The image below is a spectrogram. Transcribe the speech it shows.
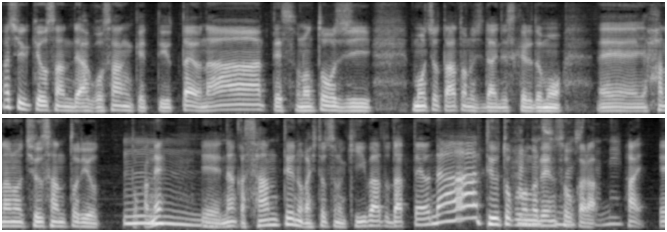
橋幸夫さんであ御三家って言ったよなーってその当時もうちょっと後の時代ですけれども、えー花の中3トリオとかね、うん。えーなんか3っていうのが一つのキーワードだったよなーっていうところの連想から、話しましたね。はい、え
